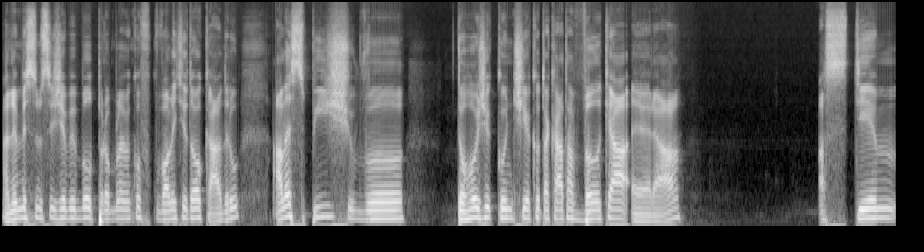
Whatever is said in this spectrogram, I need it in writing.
A nemyslím si, že by byl problém jako v kvalitě toho kádru, ale spíš v toho, že končí jako taká ta velká éra a s tím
